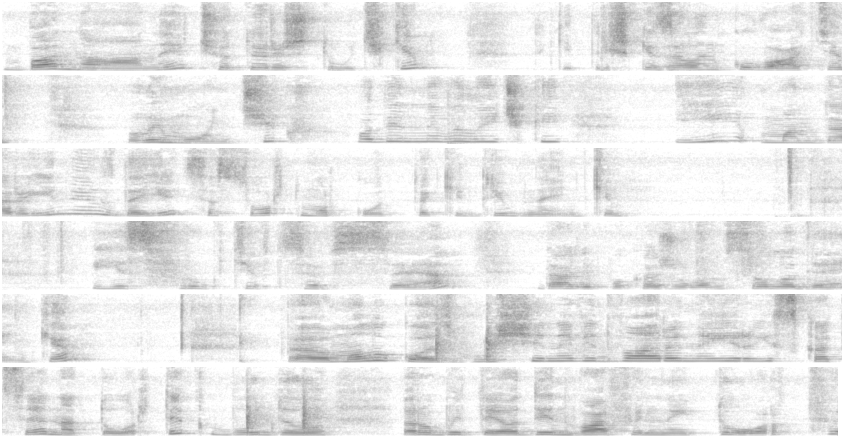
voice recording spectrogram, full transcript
банани, 4 штучки. Такі трішки зеленкуваті. Лимончик один невеличкий. І мандарини, здається, сорт моркот, такі дрібненькі. Із фруктів це все. Далі покажу вам солоденьке. Е, Молоко згущене відварене і риска. Це на тортик. Буду робити один вафельний торт е,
